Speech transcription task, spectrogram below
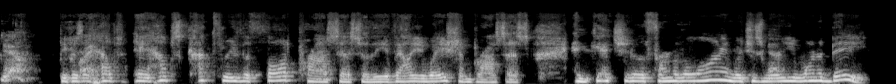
Yeah. Because right. it helps it helps cut through the thought process or the evaluation process and get you to the front of the line, which is yeah. where you want to be.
